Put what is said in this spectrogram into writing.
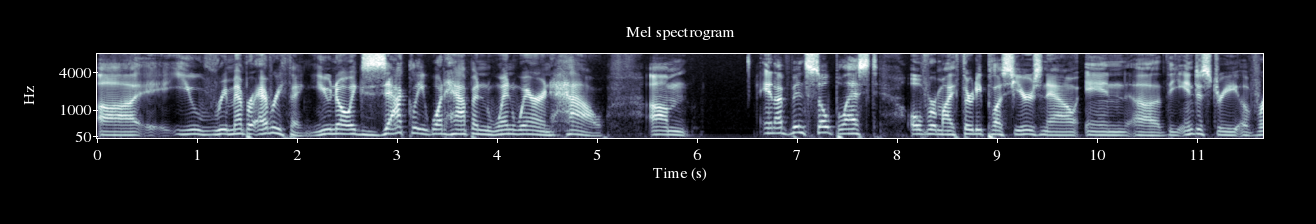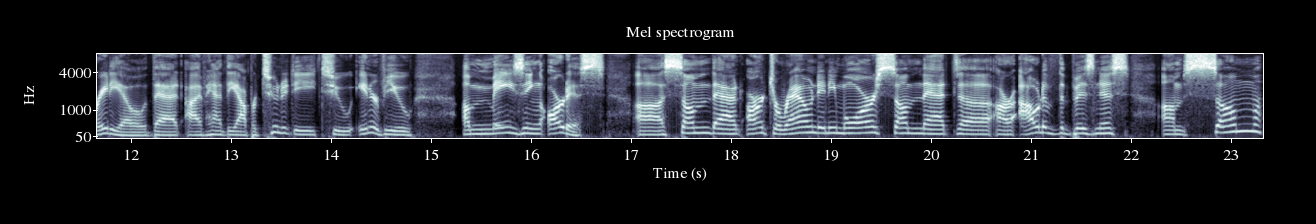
uh, you remember everything. You know exactly what happened, when, where, and how. Um, and I've been so blessed over my 30 plus years now in uh, the industry of radio that I've had the opportunity to interview amazing artists. Uh, some that aren't around anymore, some that uh, are out of the business, um, some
